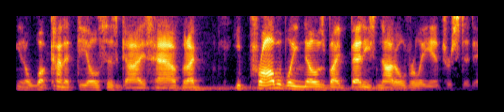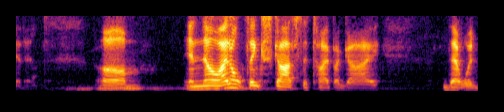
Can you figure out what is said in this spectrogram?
you know what kind of deals his guys have, but I he probably knows. But I bet he's not overly interested in it. Um, and no, I don't think Scott's the type of guy that would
